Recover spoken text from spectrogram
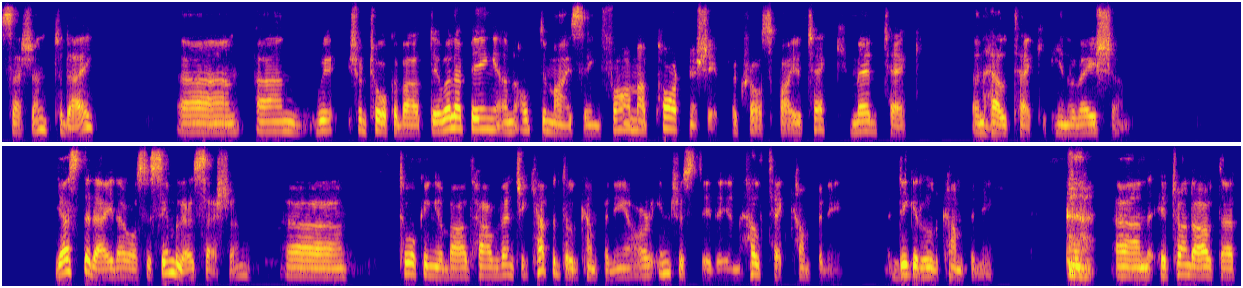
session today. Um, and we should talk about developing and optimizing pharma partnership across biotech, medtech, and health tech innovation. Yesterday, there was a similar session talking about how venture capital company are interested in health tech company, digital company. And it turned out that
